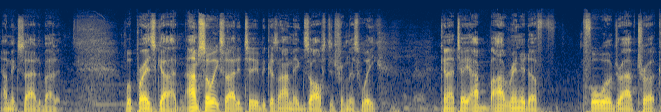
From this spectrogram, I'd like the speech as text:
I'm excited about it. Well, praise God. I'm so excited too because I'm exhausted from this week. Can I tell you, I, I rented a four wheel drive truck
